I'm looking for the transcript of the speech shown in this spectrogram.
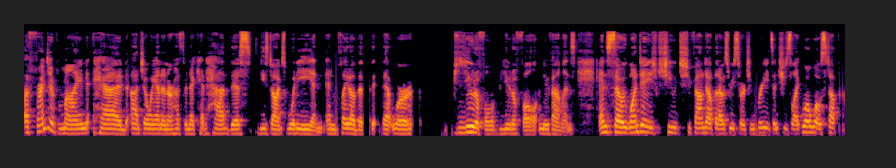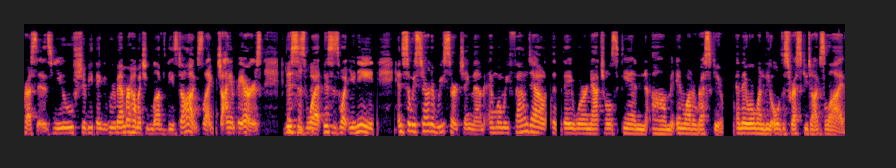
a friend of mine had uh, Joanne and her husband Nick had had this these dogs Woody and, and Plato that that were beautiful, beautiful Newfoundlands. And so one day she she found out that I was researching breeds, and she's like, "Whoa, whoa, stop the presses! You should be thinking. Remember how much you loved these dogs, like giant bears. This is what this is what you need." And so we started researching them, and when we found out that they were naturals in um, in water rescue, and they were one of the oldest rescue dogs alive,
